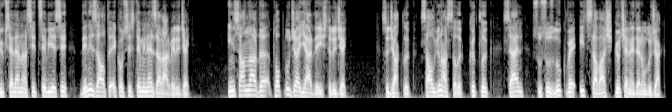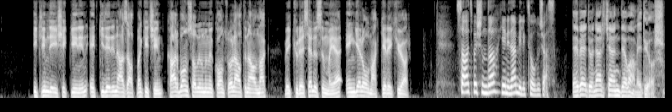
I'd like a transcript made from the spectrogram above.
Yükselen asit seviyesi denizaltı ekosistemine zarar verecek. İnsanlar da topluca yer değiştirecek. Sıcaklık, salgın hastalık, kıtlık, sel, susuzluk ve iç savaş göçe neden olacak. İklim değişikliğinin etkilerini azaltmak için karbon salınımını kontrol altına almak ve küresel ısınmaya engel olmak gerekiyor. Saat başında yeniden birlikte olacağız. Eve dönerken devam ediyor.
